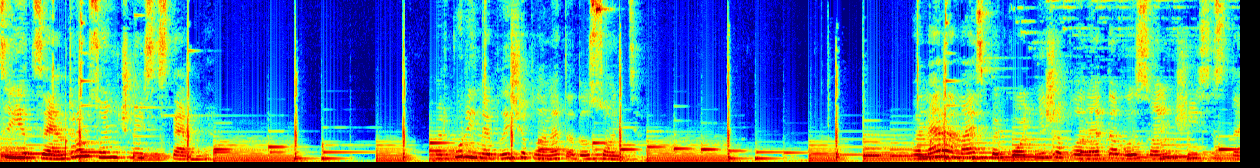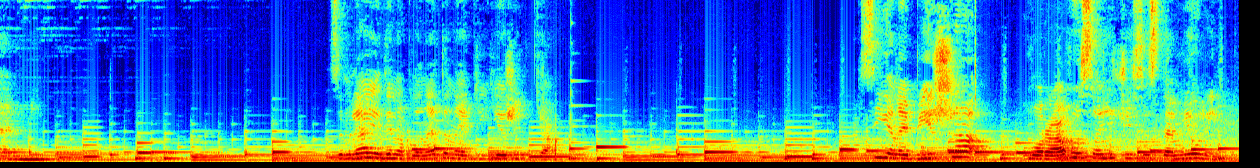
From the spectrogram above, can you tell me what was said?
Сонце є центром сонячної системи. Меркурій найближча планета до Сонця. Венера найспекотніша планета в сонячній системі. Земля єдина планета, на якій є життя. Росія найбільша гора в сонячній системі Олімп.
